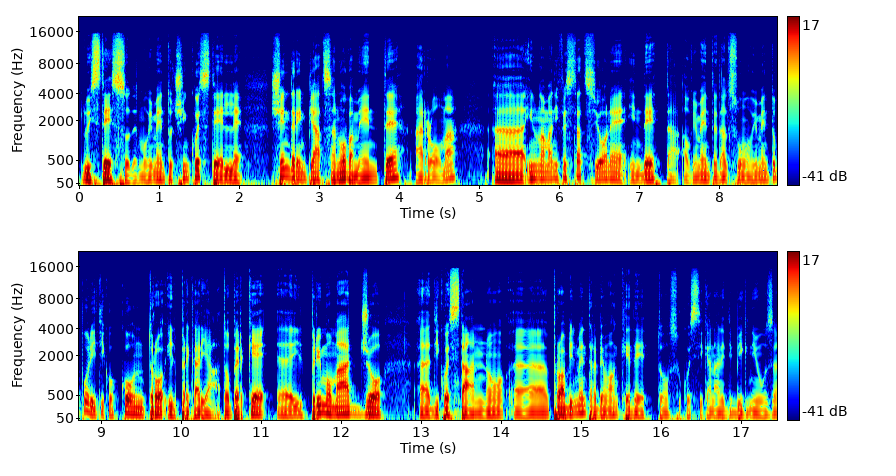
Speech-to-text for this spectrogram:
lui stesso, del Movimento 5 Stelle, scendere in piazza nuovamente a Roma uh, in una manifestazione indetta ovviamente dal suo movimento politico contro il precariato, perché il primo maggio eh, di quest'anno, eh, probabilmente l'abbiamo anche detto su questi canali di Big News,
